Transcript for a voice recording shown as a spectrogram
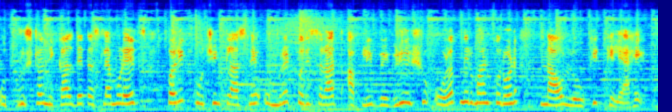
उत्कृष्ट निकाल देत असल्यामुळेच परीख कोचिंग क्लासने उमरेट परिसरात आपली वेगळी अशी ओळख निर्माण करून नाव लौकिक केले आहे.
